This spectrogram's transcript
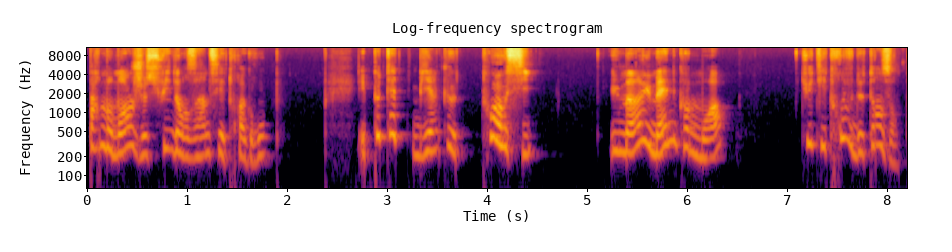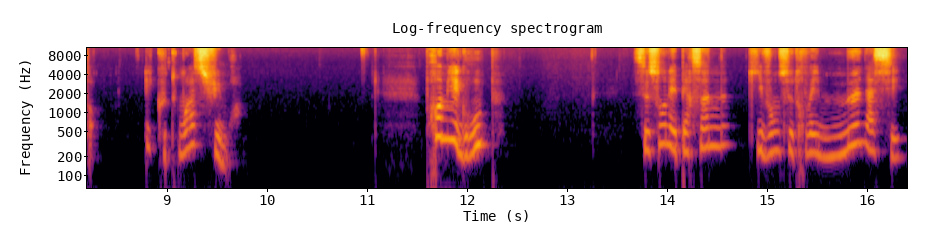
par moments, je suis dans un de ces trois groupes. Et peut-être bien que toi aussi, humain, humaine comme moi, tu t'y trouves de temps en temps. Écoute-moi, suis-moi. Premier groupe, ce sont les personnes qui vont se trouver menacées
